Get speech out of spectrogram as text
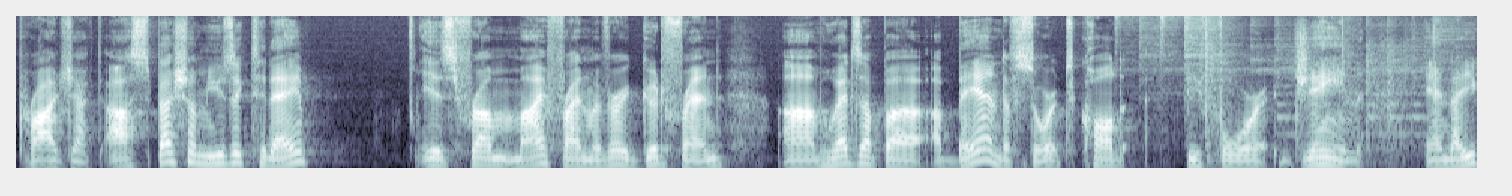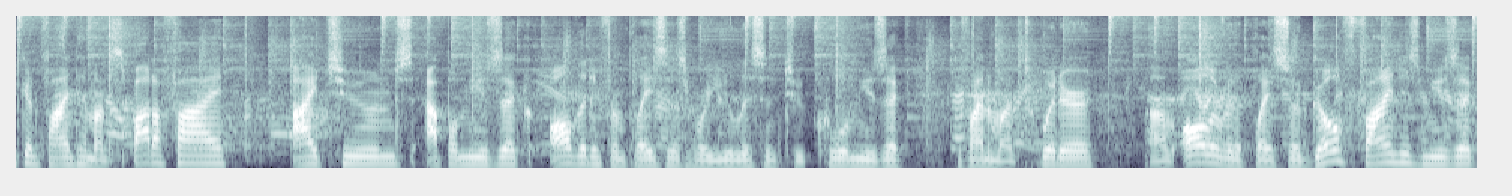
Project. Uh, special music today is from my friend, my very good friend, um, who heads up a, a band of sorts called Before Jane. And uh, you can find him on Spotify, iTunes, Apple Music, all the different places where you listen to cool music. You can find him on Twitter, um, all over the place. So go find his music,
